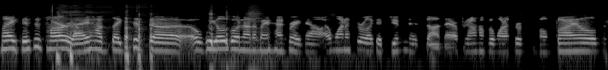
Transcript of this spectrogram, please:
Mike, this is hard. I have like just a, a wheel going on in my head right now. I want to throw like a gymnast on there, but I don't know if I want to throw Simone Biles or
